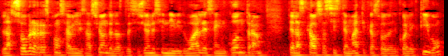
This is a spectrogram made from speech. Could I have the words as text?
la sobreresponsabilización de las decisiones individuales en contra de las causas sistemáticas o del colectivo,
